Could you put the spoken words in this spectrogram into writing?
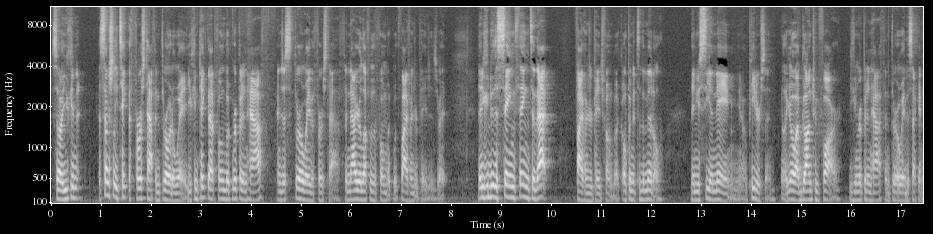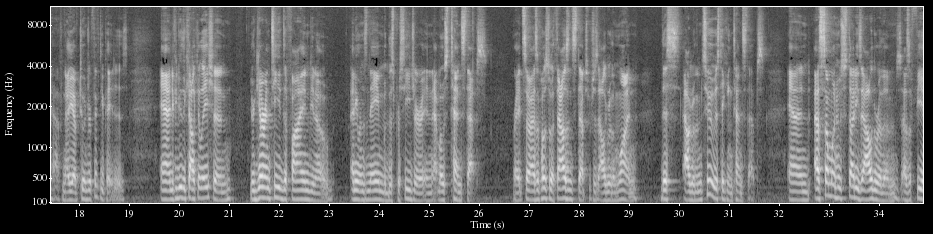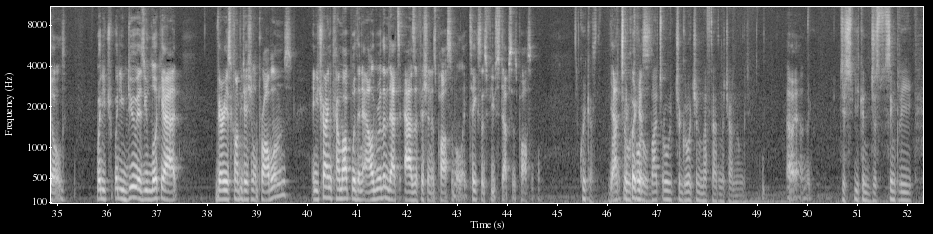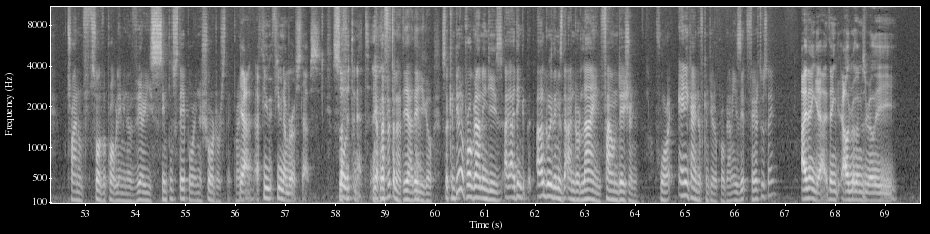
So you can essentially take the first half and throw it away. You can take that phone book, rip it in half, and just throw away the first half. And now you're left with a phone book with 500 pages, right? Then you can do the same thing to that 500 page phone book. Open it to the middle. Then you see a name, you know, Peterson. You're like, oh, I've gone too far. You can rip it in half and throw away the second half. Now you have 250 pages. And if you do the calculation, you're guaranteed to find, you know, anyone's name with this procedure in at most 10 steps, right? So as opposed to 1,000 steps, which is algorithm one, this algorithm two is taking 10 steps. And as someone who studies algorithms as a field, what you, what you do is you look at various computational problems and you try and come up with an algorithm that's as efficient as possible, like takes as few steps as possible. quickest Yeah, በአጭሩ the ቶሎ quickest. በአጭሩ ችግሮችን መፍታት መቻል ነው እንግዲህ Oh yeah, like, just you can just simply try and solve a problem in a very simple step or in a shorter step, right? Yeah, a few few number of steps. So Befitternet. yeah, Befitternet. Yeah, there yeah. you go. So computer programming is, I, I think, algorithm is the underlying foundation for any kind of computer programming. Is it fair to say? I think yeah. I think algorithms really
